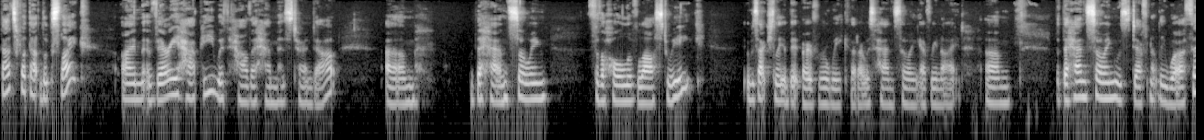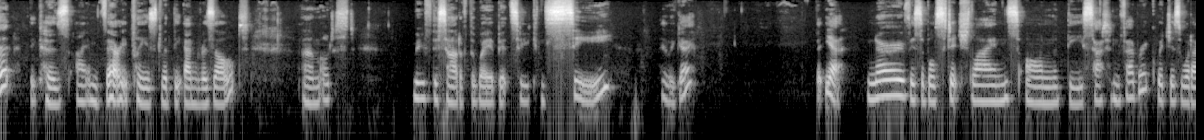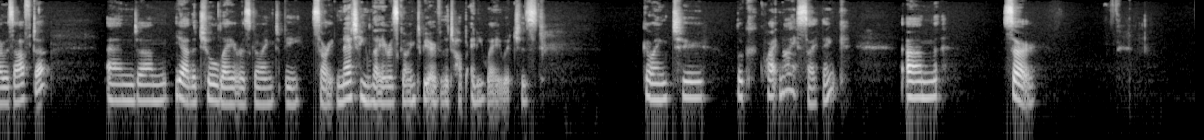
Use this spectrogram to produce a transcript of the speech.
that's what that looks like. I'm very happy with how the hem has turned out. Um, the hand sewing for the whole of last week, it was actually a bit over a week that I was hand sewing every night. Um, but the hand sewing was definitely worth it because I am very pleased with the end result. Um, I'll just move this out of the way a bit so you can see. There we go. But yeah, no visible stitch lines on the satin fabric, which is what I was after. And um, yeah, the tulle layer is going to be, sorry, netting layer is going to be over the top anyway, which is going to look quite nice, I think. Um, so,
